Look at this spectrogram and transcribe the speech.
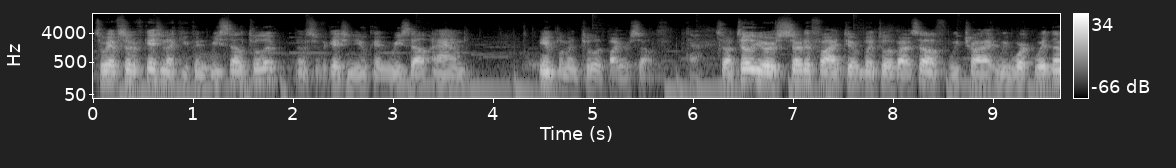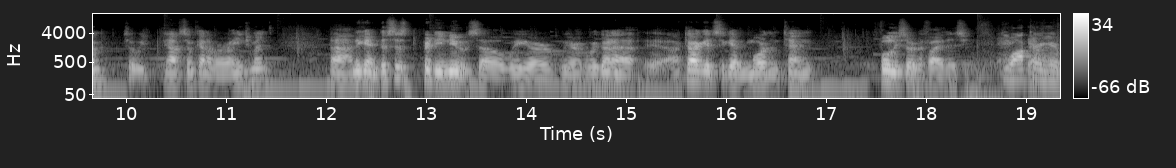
So we have certification like you can resell Tulip, and certification you can resell and implement Tulip by yourself. Okay. So until you're certified to implement Tulip by yourself, we try, we work with them. So we have some kind of arrangement. Uh, and again, this is pretty new. So we are, we are, we're gonna, our target is to get more than 10 fully certified this year. Walker, your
